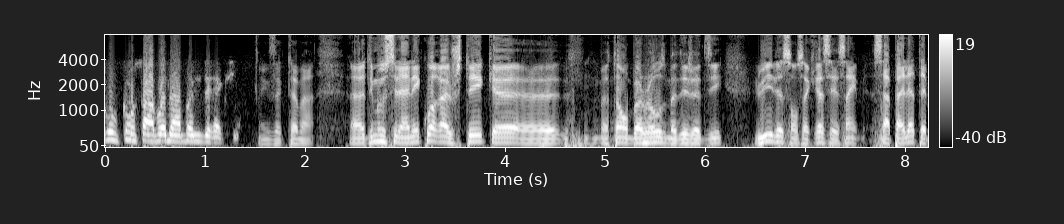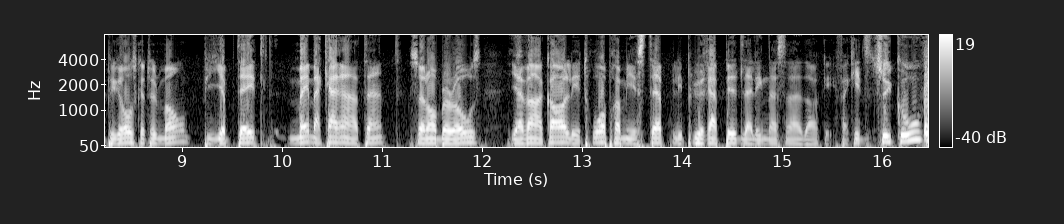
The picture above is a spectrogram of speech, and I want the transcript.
trouve qu'on s'en va dans la bonne direction. Exactement. Euh, Timo Silane, quoi rajouter que, euh, mettons, Burroughs m'a déjà dit, lui, là, son secret, c'est simple. Sa palette est plus grosse que tout le monde, puis il y a peut-être, même à 40 ans, selon Burroughs, il y avait encore les trois premiers steps les plus rapides de la Ligue nationale de hockey. Fait qu'il dit, tu le couvres,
